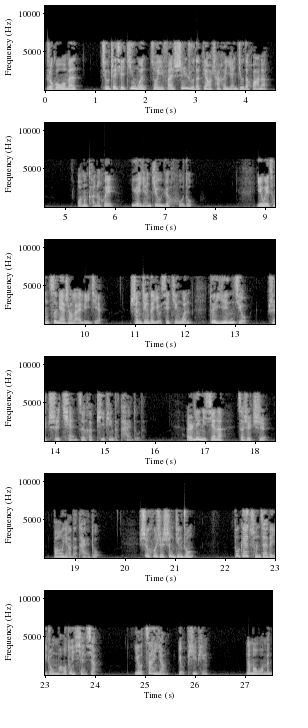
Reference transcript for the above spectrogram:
如果我们就这些经文做一番深入的调查和研究的话呢，我们可能会越研究越糊涂。因为从字面上来理解，圣经的有些经文对饮酒是持谴责和批评的态度的，而另一些呢，则是持包养的态度，似乎是圣经中不该存在的一种矛盾现象，有赞扬有批评。那么，我们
